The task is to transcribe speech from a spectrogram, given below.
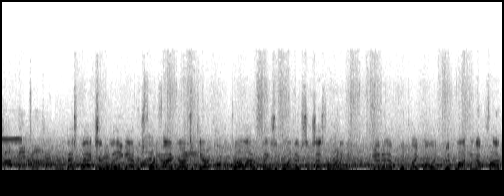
pop that time. The best backs in the league average four to five yards a carry. But there are a lot of things that go into a successful running game. You got to have good play calling, good blocking up front,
